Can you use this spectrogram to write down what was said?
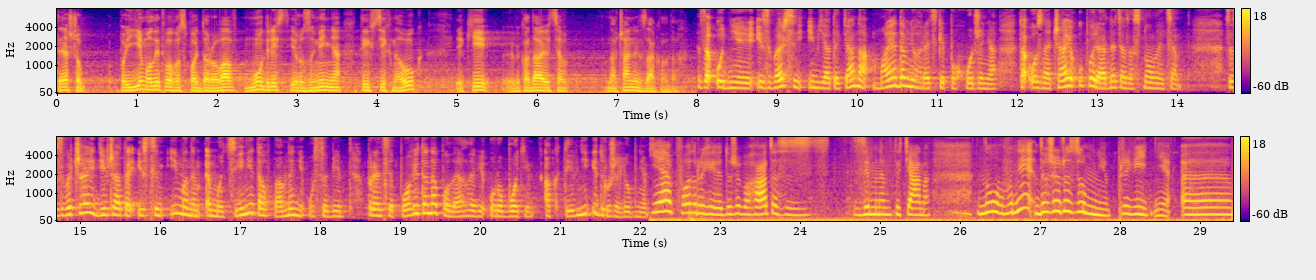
те, щоб по її молитвах Господь дарував мудрість і розуміння тих всіх наук, які викладаються в навчальних закладах. За однією із версій, ім'я Тетяна має давньогрецьке походження та означає упорядниця-засновниця. Зазвичай дівчата із цим іменем емоційні та впевнені у собі, принципові та наполегливі у роботі, активні і дружелюбні. Є подруги дуже багато з, з іменем Тетяна. Ну, вони дуже розумні, привітні. Е,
